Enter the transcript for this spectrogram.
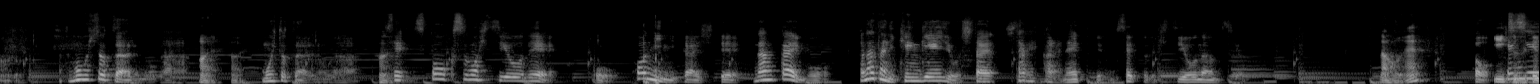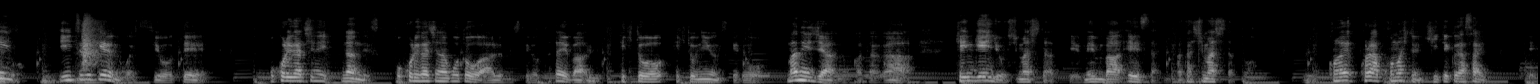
あともう一つあるのが。はいはい。もう一つあるのが、はいせスポークスも必要で、お本人に対して何回もあなたに権限移譲したしたからねっていうのもセットで必要なんですよ。なるほどね。そう言い続けると。言い続けるのが必要で、起こりがちになんです。起こりがちなことがあるんですけど、例えば、うん適当適当に言うんですけど、マネージャーの方が権限移譲しましたっていうメンバー A さんに渡しましたと。うんこれこれはこの人に聞いてくださいって、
